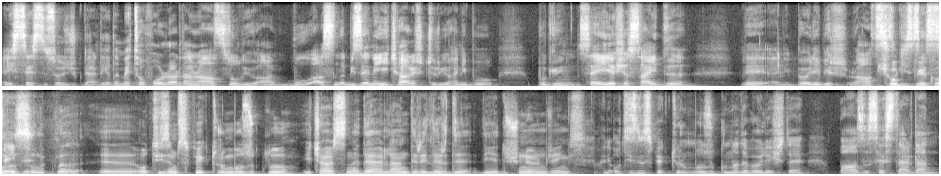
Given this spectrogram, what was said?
eş sesli sözcüklerde ya da metaforlardan rahatsız oluyor. Abi bu aslında bize neyi çağrıştırıyor? Hani bu bugün S yaşasaydı ve hani böyle bir rahatsızlık Çok hissetseydi. büyük olasılıkla e, otizm spektrum bozukluğu içerisinde değerlendirilirdi diye düşünüyorum Cengiz. Hani otizm spektrum bozukluğunda da böyle işte bazı seslerden,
